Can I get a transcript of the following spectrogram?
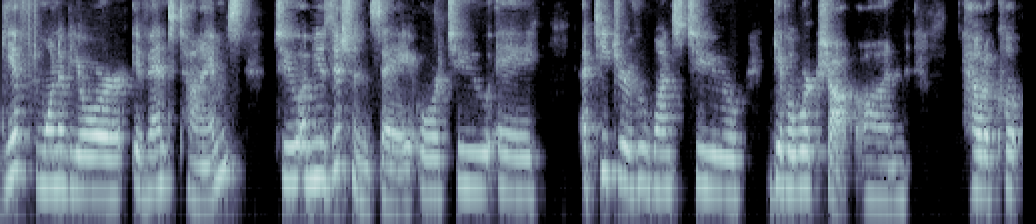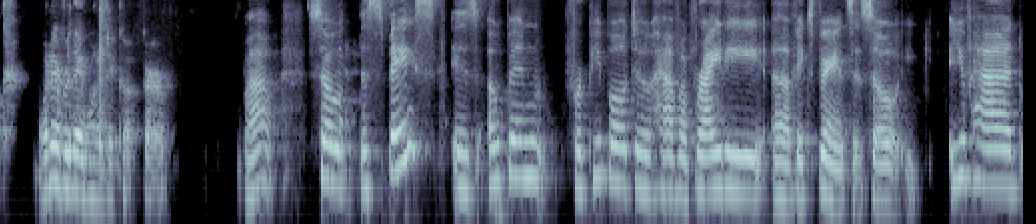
gift one of your event times to a musician say or to a a teacher who wants to give a workshop on how to cook whatever they wanted to cook or wow. So the space is open for people to have a variety of experiences. So you've had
